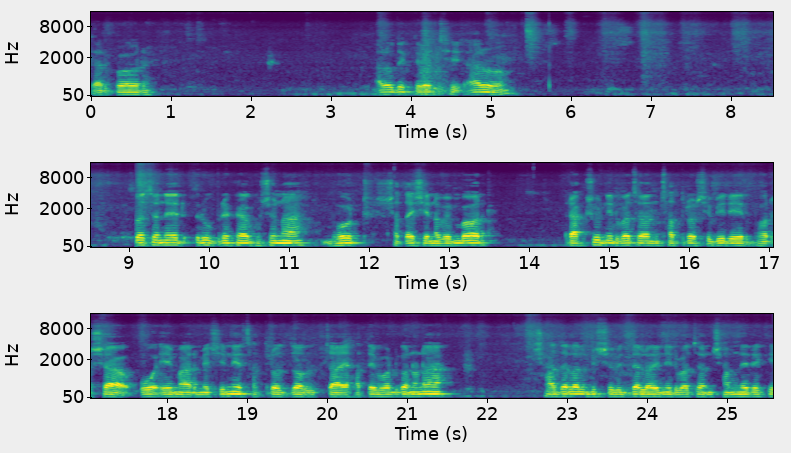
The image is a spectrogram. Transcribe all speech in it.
তারপর আরও দেখতে পাচ্ছি আরও নির্বাচনের রূপরেখা, ঘোষণা, ভোট, সাতাইশে নভেম্বর, রাকসু নির্বাচন, ছাত্র শিবিরের ভরসা ও এম আর মেশিনে ছাত্র দল চায় হাতে ভোট গণনা। শাহজালাল বিশ্ববিদ্যালয় নির্বাচন সামনে রেখে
